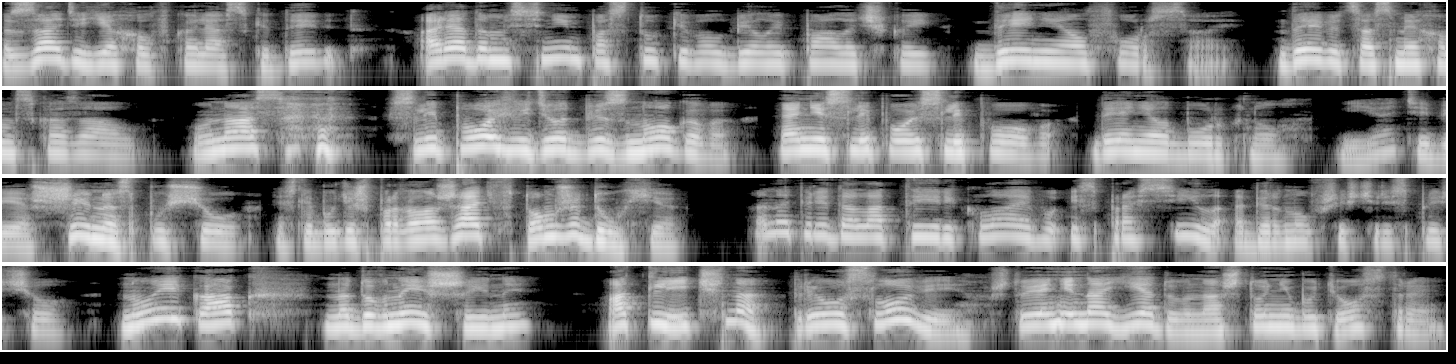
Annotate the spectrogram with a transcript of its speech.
Сзади ехал в коляске Дэвид, а рядом с ним постукивал белой палочкой Дэниел Форсай. Дэвид со смехом сказал, «У нас слепой ведет безногого, а не слепой слепого. Дэниел буркнул. Я тебе шины спущу, если будешь продолжать в том же духе. Она передала Терри Клайву и спросила, обернувшись через плечо. Ну и как, надувные шины? Отлично, при условии, что я не наеду на что-нибудь острое.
